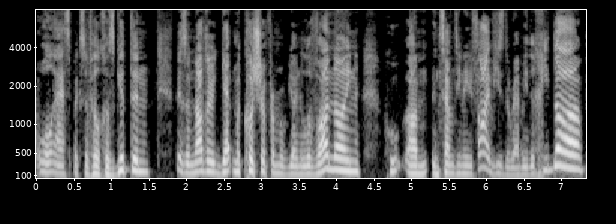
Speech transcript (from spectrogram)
all aspects of Hilchas Gittin. There's another Get Mekusher from Rabbi Yonah Levanoin, who um, in 1785 he's the Rebbe the Chida,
